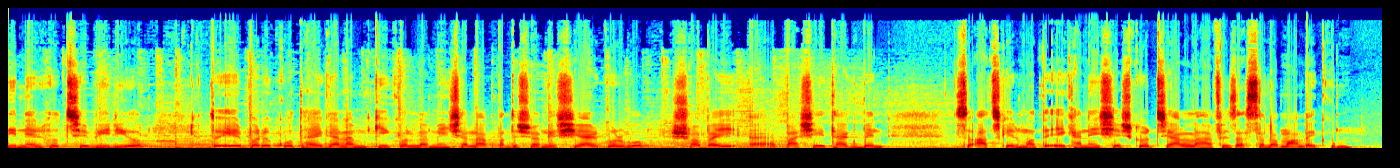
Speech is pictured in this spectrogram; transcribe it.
দিনের হচ্ছে ভিডিও তো এরপরে কোথায় গেলাম, কি করলাম ইনশাল্লাহ আপনাদের সঙ্গে শেয়ার করব। সবাই পাশেই থাকবেন। সো আজকের মতো এখানেই শেষ করছি। আল্লাহ হাফিজ, আসসালামু আলাইকুম।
